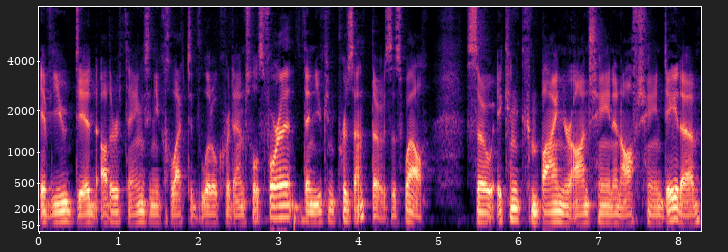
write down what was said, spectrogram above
If you did other things and you collected little credentials for it, then you can present those as well. So it can combine your on-chain and off-chain data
